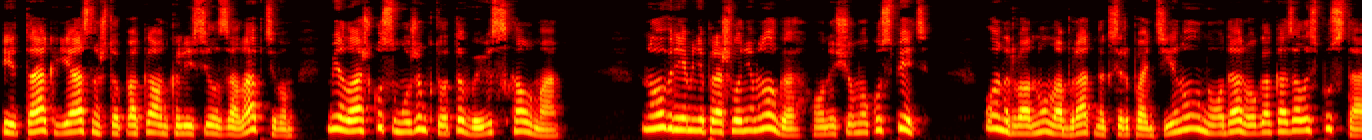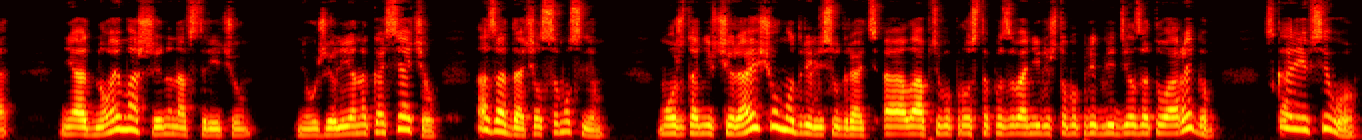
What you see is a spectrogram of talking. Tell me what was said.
И так ясно, что пока он колесил за Лаптевым, милашку с мужем кто-то вывез с холма. Но времени прошло немного, он еще мог успеть. Он рванул обратно к серпантину, но дорога оказалась пуста. Ни одной машины навстречу. Неужели я накосячил? Озадачился Муслим. Может, они вчера еще умудрились удрать, а Лаптеву просто позвонили, чтобы приглядел за Туарегом? Скорее всего.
